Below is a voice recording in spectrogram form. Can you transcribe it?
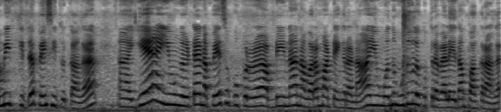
அமித் கிட்ட பேசிட்டு இருக்காங்க. ஏன் இவங்க கிட்ட நான் பேச கூப்பிடுறேன் அப்படின்னா நான் வரமாட்டேங்கிறேன்னா இவங்க வந்து முதுகுல குத்துற வேலையை தான் பார்க்குறாங்க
